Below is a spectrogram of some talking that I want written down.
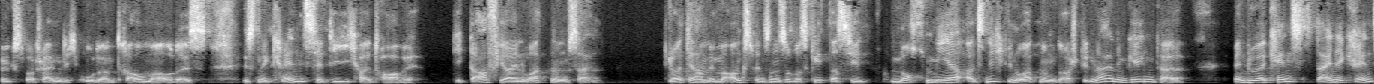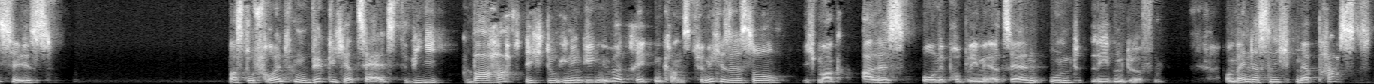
höchstwahrscheinlich, oder ein Trauma, oder ist, ist eine Grenze, die ich halt habe. Die darf ja in Ordnung sein. Die Leute haben immer Angst, wenn es um sowas geht, dass sie noch mehr als nicht in Ordnung dastehen. Nein, im Gegenteil. Wenn du erkennst, deine Grenze ist, was du Freunden wirklich erzählst, wie wahrhaftig du ihnen gegenübertreten kannst. Für mich ist es so, ich mag alles ohne Probleme erzählen und leben dürfen. Und wenn das nicht mehr passt,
